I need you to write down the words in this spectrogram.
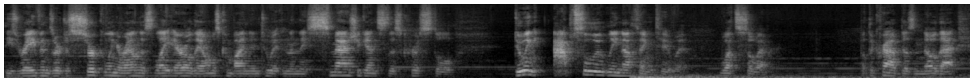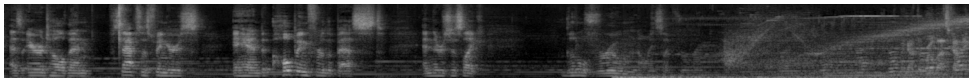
These ravens are just circling around this light arrow. They almost combine into it, and then they smash against this crystal, doing absolutely nothing to it whatsoever. But the crowd doesn't know that. As Eritol then snaps his fingers and hoping for the best, and there's just like little vroom noise, like vroom. Oh I got the robots coming.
